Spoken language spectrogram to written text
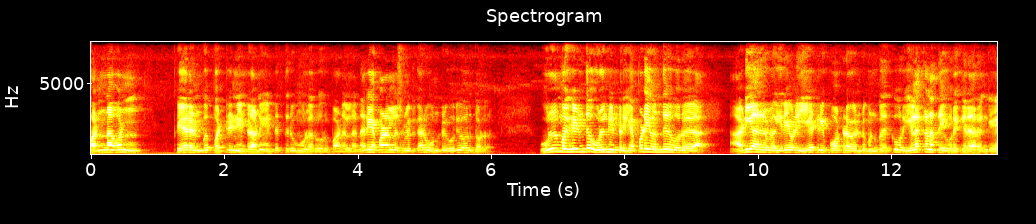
பண்ணவன் பேரன்பு பற்றி நின்றானே என்று திருமூலர் ஒரு பாடலில் நிறைய பாடலில் சொல்லியிருக்காரு. ஒன்று ஒரே ஒரு தொடர். உள்மகிழ்ந்து உள் நின்று. எப்படி வந்து ஒரு அடியார்கள் இறைவனை ஏற்றி போற்ற வேண்டும் என்பதற்கு ஒரு இலக்கணத்தை உரைக்கிறார் அங்கே.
